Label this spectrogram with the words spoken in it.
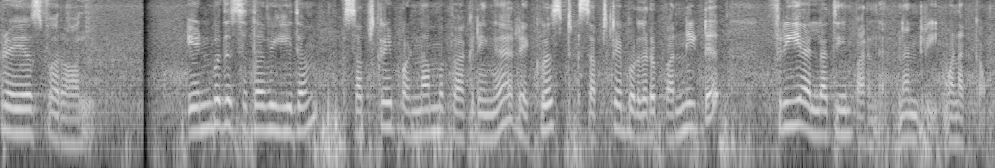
prayers for all எண்பது சதவிகிதம் சப்ஸ்கிரைப் பண்ணாமல் பார்க்குறீங்க ரெக்வெஸ்ட் சப்ஸ்கிரைப் ஒரு தடவை பண்ணிவிட்டு ஃப்ரீயாக எல்லாத்தையும் பாருங்கள் நன்றி. வணக்கம்.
